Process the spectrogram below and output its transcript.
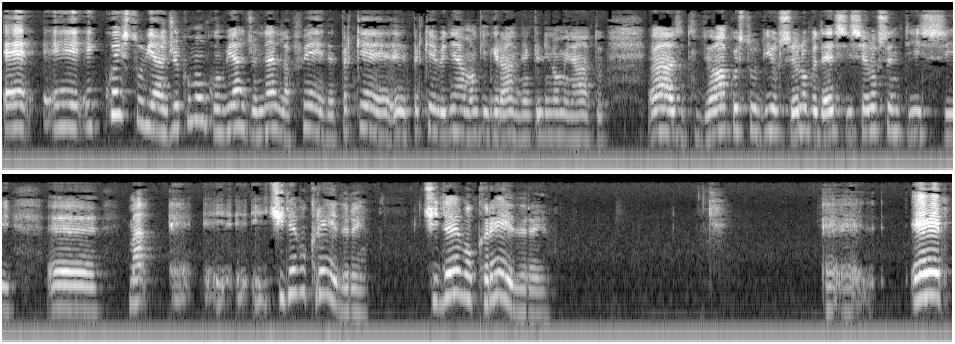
E, e, e, questo viaggio è comunque un viaggio nella fede, perché, perché vediamo anche i grandi, anche l'illuminato, ah, ah, questo Dio se lo vedessi, se lo sentissi, eh, ma eh, eh, ci devo credere, ci devo credere. Eh, e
